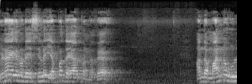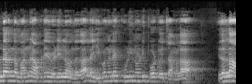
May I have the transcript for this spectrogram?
விநாயகருடைய சிலை எப்போ தயார் பண்ணது? அந்த மண்ணு உள்ள இருந்த மண் அப்படியே வெளியில் வந்ததா இல்லை இவங்களே குழி நோண்டி போட்டு வச்சாங்களா? இதெல்லாம்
